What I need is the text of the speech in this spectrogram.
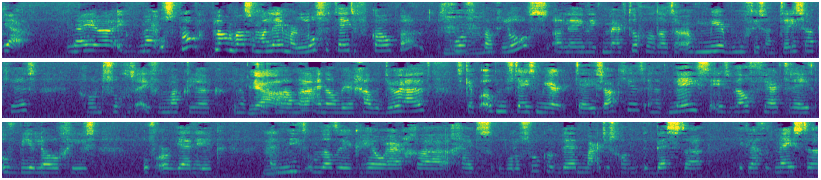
Ja, mijn, eh, ik, mijn oorspronkelijk plan was om alleen maar losse thee te verkopen. Voorverpakt los. Alleen ik merk toch wel dat er ook meer behoefte is aan theezakjes. Gewoon s ochtends even makkelijk in het Ja, hangen ja. en dan weer gauw de deur uit. Dus ik heb ook nu steeds meer theezakjes. En het meeste is wel fairtrade of biologisch of organic. En niet omdat ik heel erg uh, geitenwolle sokken ben, maar het is gewoon het beste. Je krijgt het meeste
